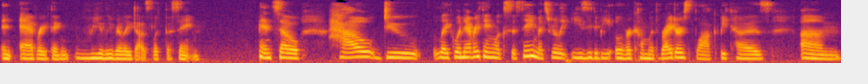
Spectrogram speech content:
and everything really really does look the same. And so, how do, like, when everything looks the same, it's really easy to be overcome with writer's block because um,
